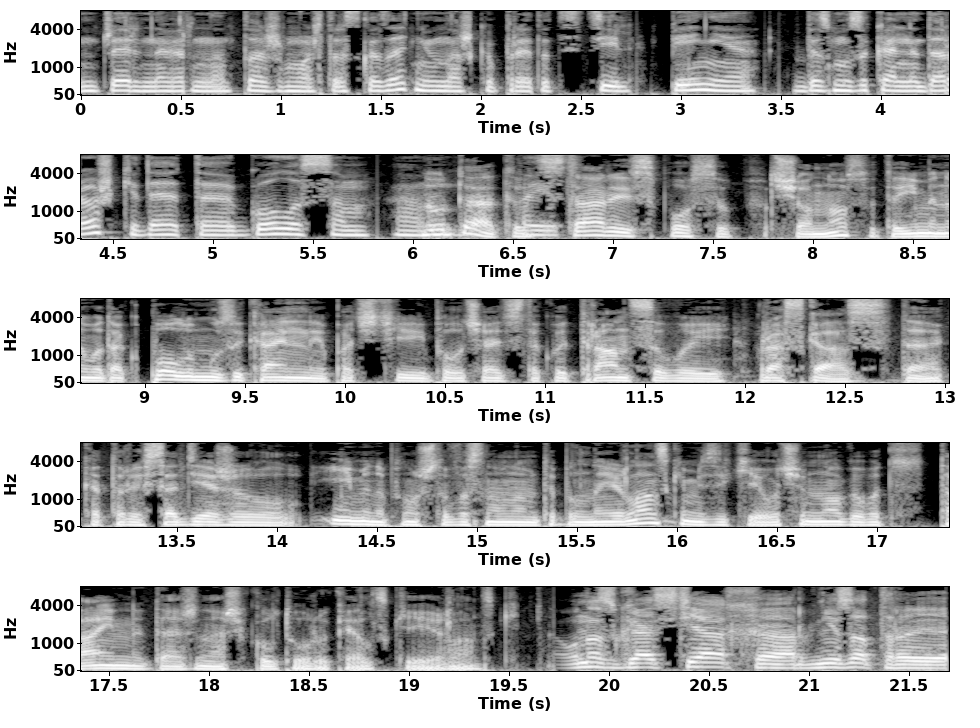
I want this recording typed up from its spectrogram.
Джерри, наверное, тоже может рассказать немножко про этот стиль пения без музыкальной дорожки, да, это голосом. Э, ну да, это старый способ Шаннос, это именно вот так полумузыкальный, почти получается такой трансовый рассказ, да, который содержал именно потому, что в основном это был на ирландском языке, очень много вот тайны даже нашей культуры кельтские и ирландские. У нас в гостях организаторы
